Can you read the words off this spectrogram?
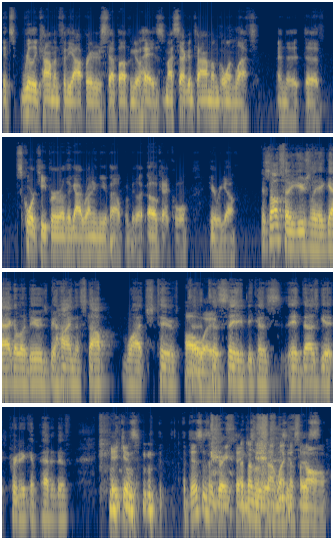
it's really common for the operator to step up and go, "Hey, this is my second time. I'm going left," and the the scorekeeper or the guy running the event would be like, oh, "Okay, cool, here we go." There's also usually a gaggle of dudes behind the stopwatch too to, to see because it does get pretty competitive. It gets. this is a great thing. That doesn't too. sound like This us is- at this- all.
